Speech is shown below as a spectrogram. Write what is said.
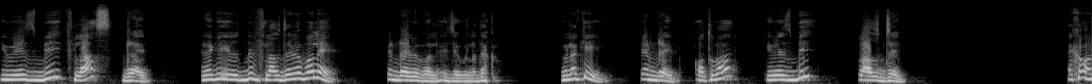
ইউএসবি ফ্লাশ ড্রাইভ এটাকে ইউএসবি ফ্লাশ ড্রাইভে বলে পেন ড্রাইভে বলে, এই যেগুলো দেখো। এগুলো কি? পেন ড্রাইভ অথবা ইউএসবি ফ্লাশ ড্রাইভ এখন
